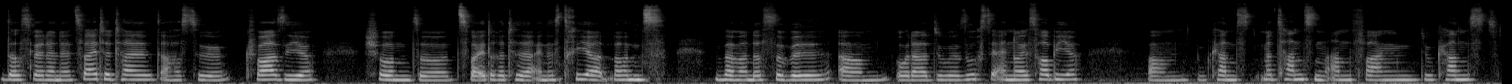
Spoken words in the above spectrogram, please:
das wäre dann der zweite Teil. Da hast du quasi schon so zwei Drittel eines Triathlons, wenn man das so will. Ähm, oder du suchst dir ein neues Hobby. Ähm, du kannst mit Tanzen anfangen, du kannst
